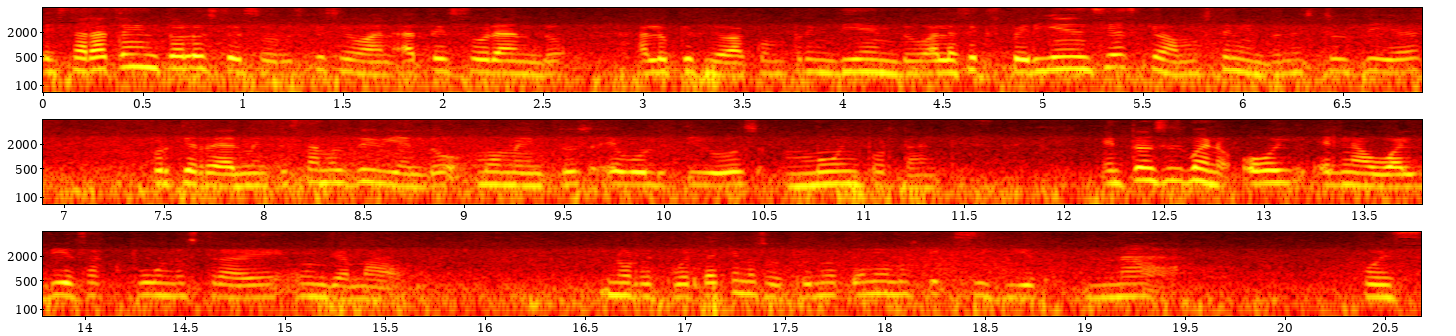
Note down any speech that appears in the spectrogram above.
estar atento a los tesoros que se van atesorando, a lo que se va comprendiendo, a las experiencias que vamos teniendo en estos días, porque realmente estamos viviendo momentos evolutivos muy importantes. Entonces, bueno, hoy el Nahual 10 Akpu nos trae un llamado nos recuerda que nosotros no tenemos que exigir nada, pues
